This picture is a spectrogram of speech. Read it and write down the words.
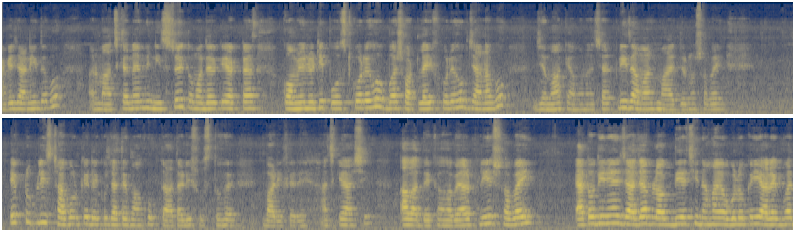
আগে জানিয়ে দেবো। আর মাঝখানে আমি নিশ্চয়ই তোমাদেরকে একটা কমিউনিটি পোস্ট করে হোক বা শর্ট লাইফ করে হোক জানাব যে, মা, কেমন আছে? আর প্লিজ আমার মায়ের জন্য সবাই, একটু প্লিজ ঠাকুরকে দেখো যাতে মা খুব তাড়াতাড়ি সুস্থ হয়ে বাড়ি ফেরে। আজকে আসি, আবার দেখা হবে। আর প্লিজ সবাই এতদিনে যা যা ব্লগ দিয়েছি, না হয় ওগুলোকেই আরেকবার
